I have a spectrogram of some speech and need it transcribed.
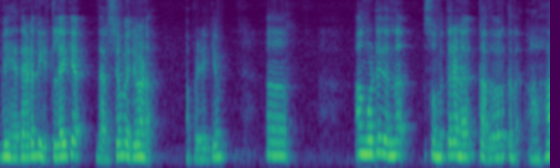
വേദയുടെ വീട്ടിലേക്ക് ദർശനം വരുവാണ്. അപ്പോഴേക്കും അങ്ങോട്ട് ചെന്ന് സുമിത്രയാണ് കഥ തുറക്കുന്നത് ആഹാ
